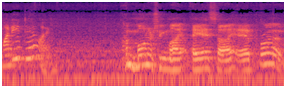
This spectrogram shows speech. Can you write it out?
what are you doing? I'm monitoring my ASI Air Pro.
